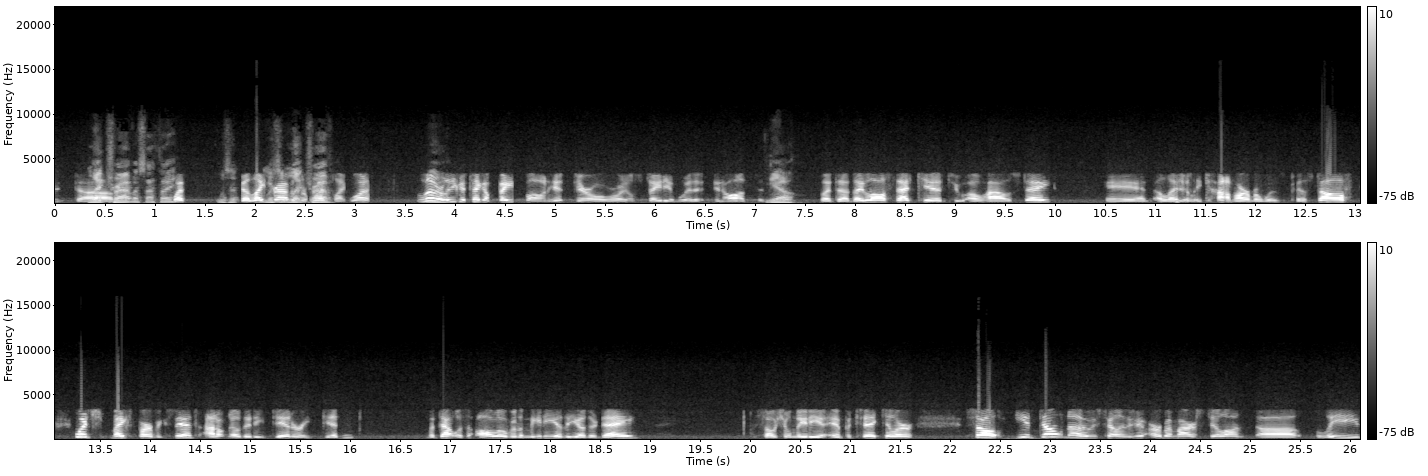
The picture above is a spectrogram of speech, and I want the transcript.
it? Uh, Lake Travis, I think. what- Was it yeah, Lake was Travis Lake or Travis? Westlake. what? literally, you could take a baseball and hit Darrell Royal Stadium with it in Austin. Yeah. But uh, they lost that kid to Ohio State, and allegedly Tom Herman was pissed off, which makes perfect sense. I don't know that he did or he didn't, but that was all over the media the other day, social media in particular. So you don't know who's telling the truth. Urban Meyer's still on uh, leave.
